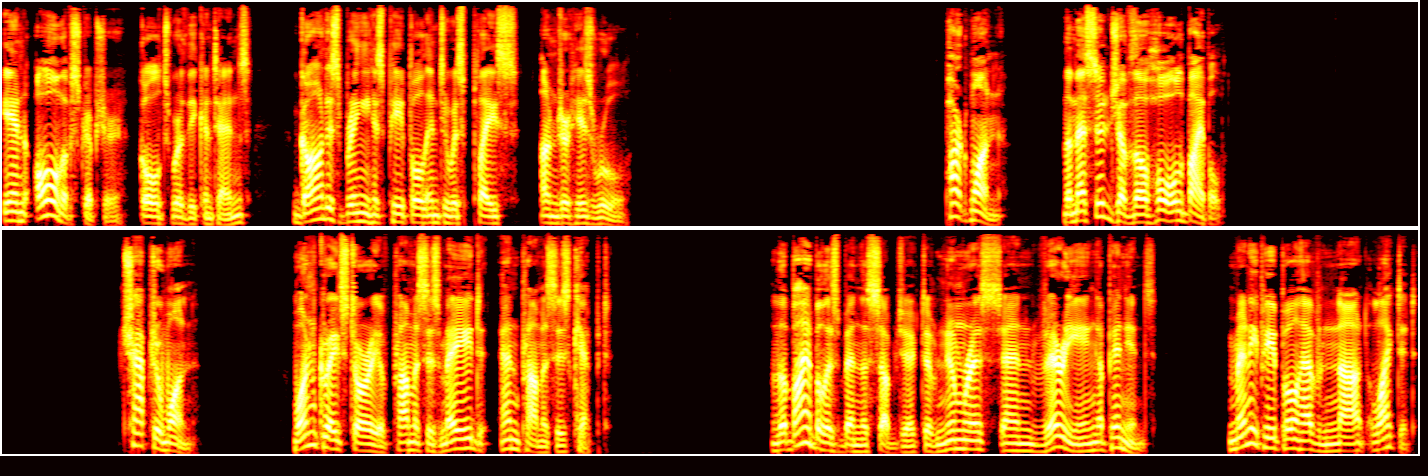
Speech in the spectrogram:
In all of Scripture, Goldsworthy contends, God is bringing his people into his place under his rule. Part 1 The Message of the Whole Bible. Chapter 1 One Great Story of Promises Made and Promises Kept. The Bible has been the subject of numerous and varying opinions. Many people have not liked it.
